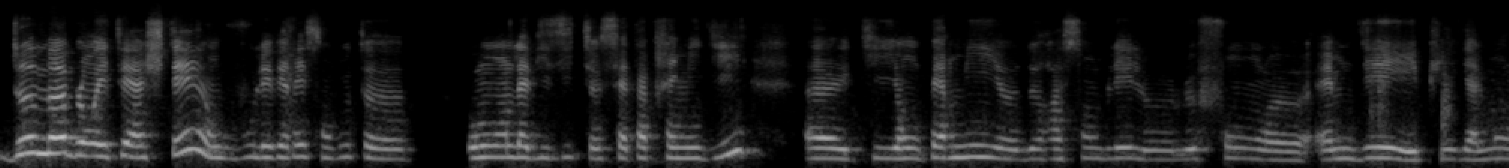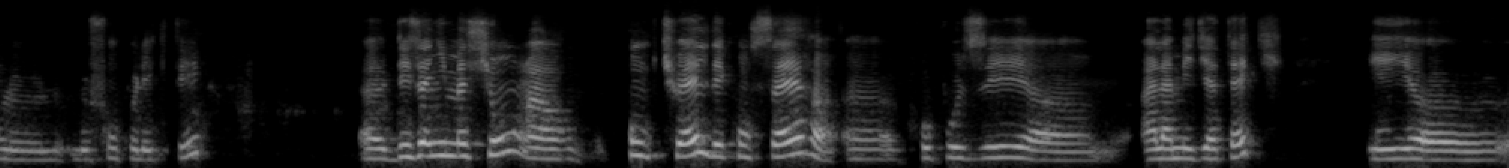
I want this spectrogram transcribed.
Deux meubles ont été achetés, vous les verrez sans doute euh, au moment de la visite cet après-midi, qui ont permis de rassembler le, fonds MD et puis également le, fonds collecté. des animations ponctuelles, des concerts proposés à la médiathèque euh,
